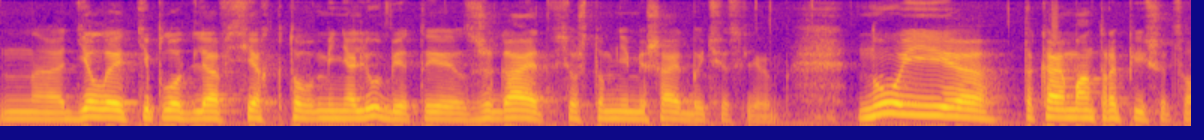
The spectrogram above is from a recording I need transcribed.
делает тепло для всех, кто меня любит, и сжигает все, что мне мешает быть счастливым. Ну и такая мантра пишется.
